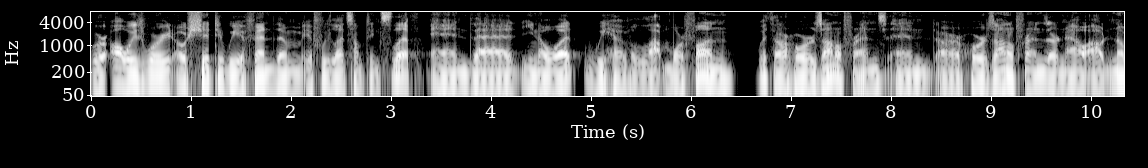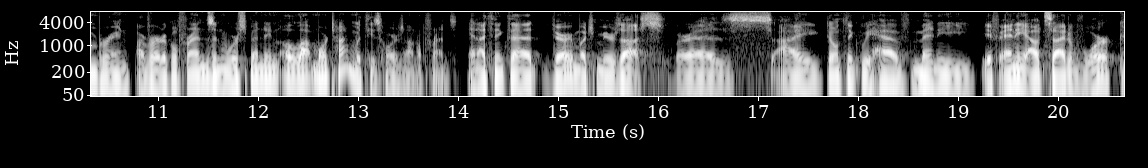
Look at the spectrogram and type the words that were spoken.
We're always worried, oh shit, did we offend them if we let something slip? And that, you know what? We have a lot more fun with our horizontal friends, and our horizontal friends are now outnumbering our vertical friends, and we're spending a lot more time with these horizontal friends. And I think that very much mirrors us. Whereas I don't think we have many, if any, outside of work,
